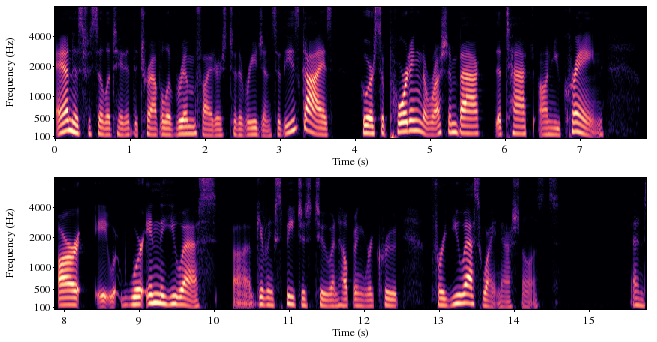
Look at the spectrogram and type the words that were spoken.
and has facilitated the travel of RIM fighters to the region. So these guys who are supporting the Russian backed attack on Ukraine are were in the U.S. Uh, giving speeches to and helping recruit for U.S. white nationalists and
